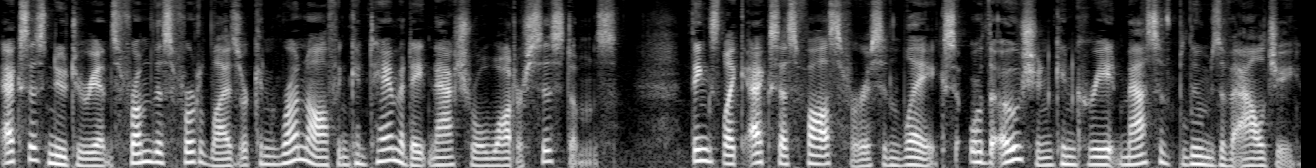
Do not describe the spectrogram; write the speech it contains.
Excess nutrients from this fertilizer can run off and contaminate natural water systems. Things like excess phosphorus in lakes or the ocean can create massive blooms of algae.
